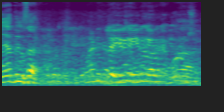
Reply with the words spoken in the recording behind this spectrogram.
ஏத்துக்கு sir. இருங்க இருங்க. ஒரு நிமிஷம்.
